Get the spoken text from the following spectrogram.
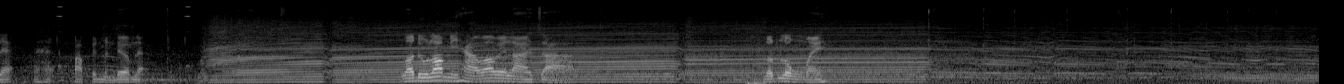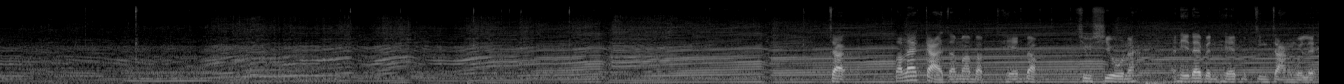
แล้วนะฮะ ปรับเป็นเหมือนเดิมแหละเราดูรอบนี้ฮะว่าเวลาจะลดลงไหม จากตอนแรกกะจะมาแบบเทสแบบชิวๆนะ อันนี้ได้เป็นเทสแบบจริงจังไปเลย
